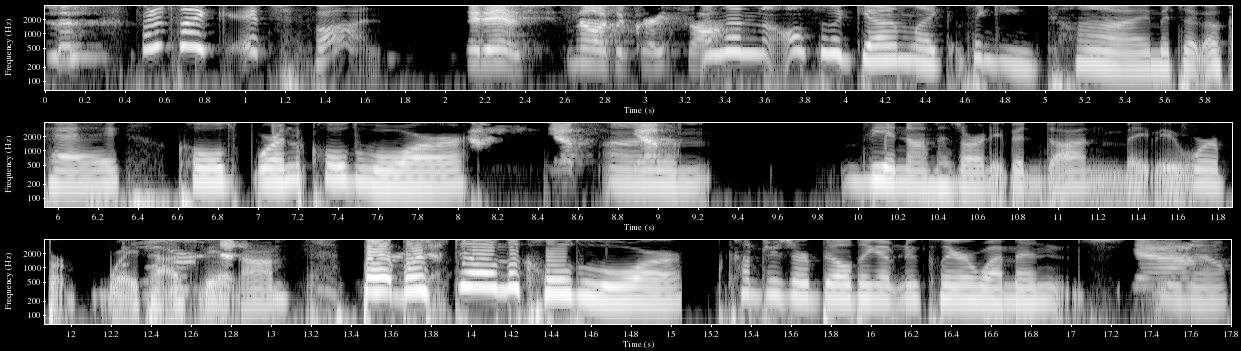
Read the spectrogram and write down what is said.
But it's like it's fun. it is. No, it's a great song. And then also again, like thinking time, it's like okay, cold. We're in the Cold War. yep. Um, yep. Vietnam has already been done. Maybe we're b- way past Yeah. Vietnam, but we're still in the Cold War. Countries are building up nuclear weapons. Yeah. You know,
